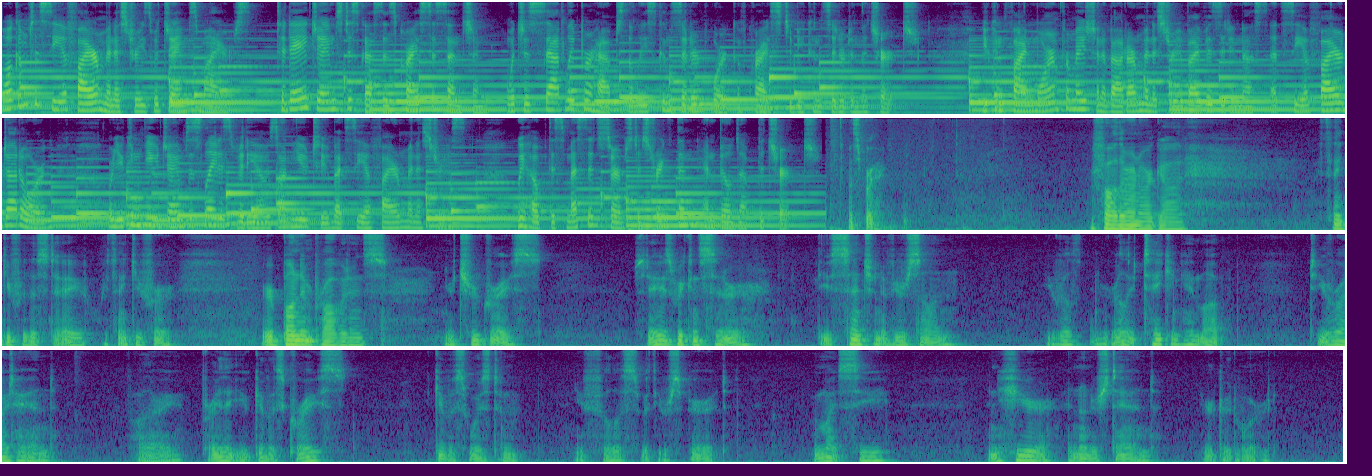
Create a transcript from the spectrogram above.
Welcome to Sea of Fire Ministries with James Meyers. Today, James discusses Christ's ascension, which is sadly perhaps the least considered work of Christ to be considered in the church. You can find more information about our ministry by visiting us at seaoffire.org, or you can view James's latest videos on YouTube at Sea of Fire Ministries. We hope this message serves to strengthen and build up the church. Let's pray. Our Father and our God, we thank you for this day. We thank you for your abundant providence, your true grace. Today, as we consider the ascension of your Son, you really, really taking him up to your right hand. Father, I pray that you give us grace, give us wisdom, and you fill us with your Spirit. We might see and hear and understand your good word.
